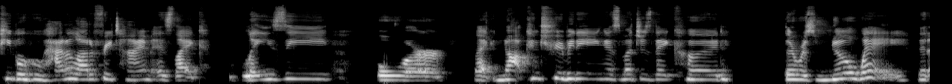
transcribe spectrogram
people who had a lot of free time as like lazy or like not contributing as much as they could, there was no way that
